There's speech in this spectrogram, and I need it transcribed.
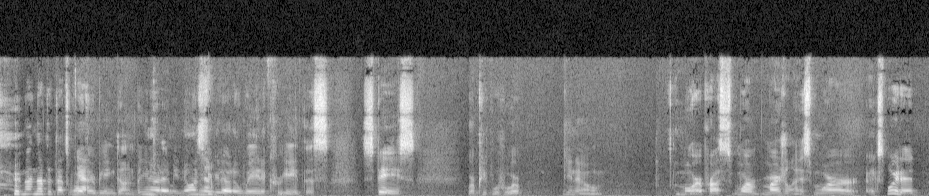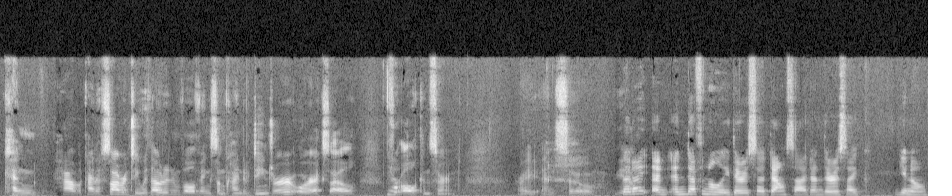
not not that that's why yeah. they're being done, but you know what I mean. No one's no. figured out a way to create this space where people who are, you know, more oppressed, more marginalized, more exploited can have a kind of sovereignty without it involving some kind of danger or exile yeah. for all concerned, right? And so, yeah. But I and, and definitely there is a downside, and there is like you know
